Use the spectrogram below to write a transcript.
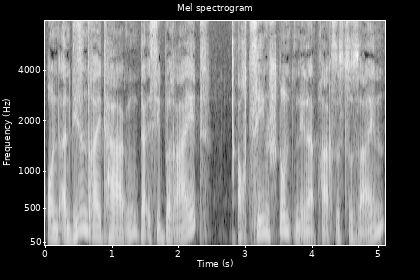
Und an diesen drei Tagen, da ist sie bereit, auch zehn Stunden in der Praxis zu sein,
